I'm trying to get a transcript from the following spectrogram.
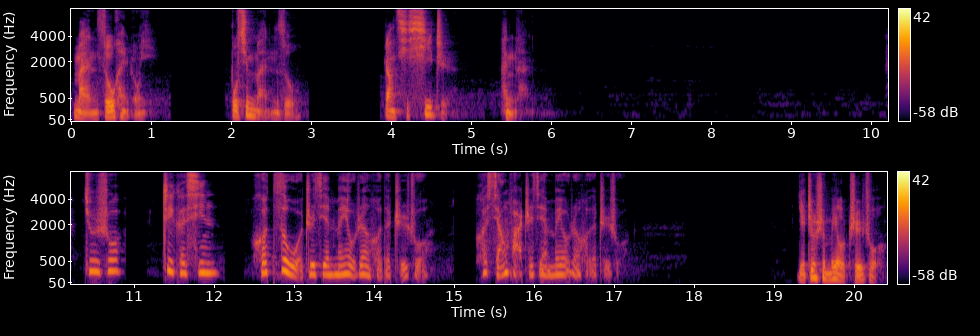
满足很容易，不去满足，让其息止很难。就是说，这颗心和自我之间没有任何的执着，和想法之间没有任何的执着。也正是没有执着，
